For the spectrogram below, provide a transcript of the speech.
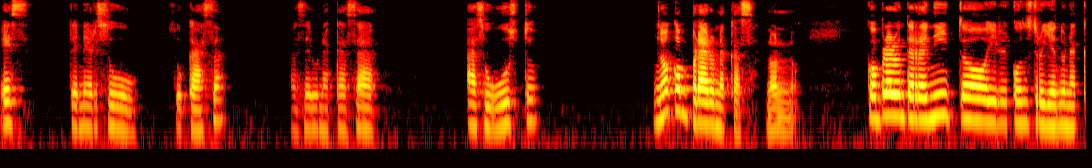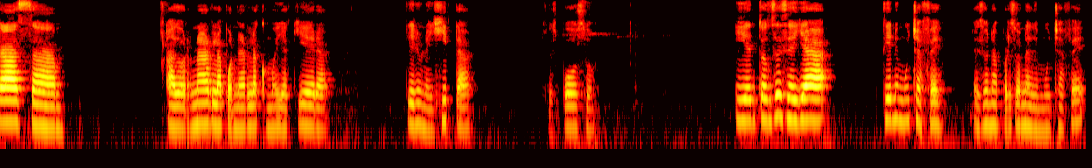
es tener su, su casa, hacer una casa a su gusto. No comprar una casa, no, no, no comprar un terrenito, ir construyendo una casa, adornarla, ponerla como ella quiera. Tiene una hijita, su esposo. Y entonces ella tiene mucha fe, es una persona de mucha fe.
